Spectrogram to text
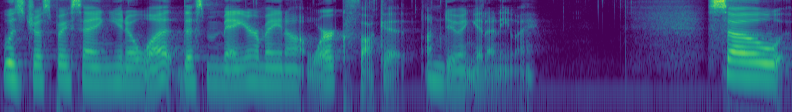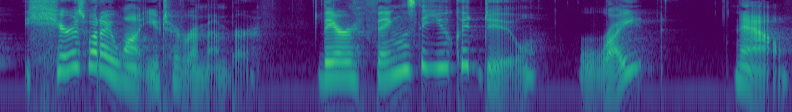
was just by saying, you know what? What? This may or may not work. Fuck it. I'm doing it anyway. So here's what I want you to remember there are things that you could do right now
